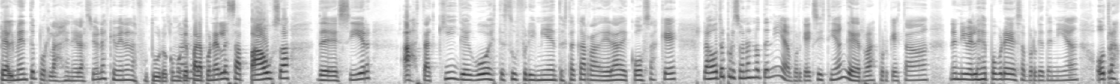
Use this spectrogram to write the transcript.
realmente por las generaciones que vienen a futuro, como que para ponerle esa pausa de decir, hasta aquí llegó este sufrimiento, esta carradera de cosas que las otras personas no tenían, porque existían guerras, porque estaban en niveles de pobreza, porque tenían otras,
